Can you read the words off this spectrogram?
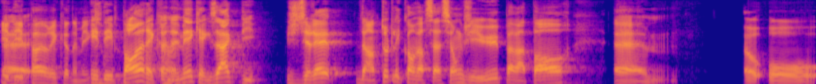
Et Euh, des peurs économiques. et des peurs économiques, exact. Puis je dirais, dans toutes les conversations que j'ai eues par rapport au,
